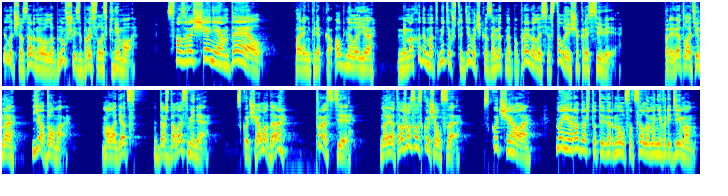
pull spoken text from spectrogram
и, лучезарно улыбнувшись, бросилась к нему. «С возвращением, Дейл!» Парень крепко обнял её, мимоходом отметив, что девочка заметно поправилась и стала ещё красивее. «Привет, Латина! Я дома!» «Молодец! Дождалась меня! Скучала, да? Прости! Но я тоже соскучился!» «Скучала, но я рада, что ты вернулся целым и невредимым!»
